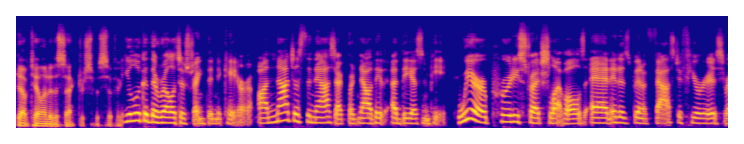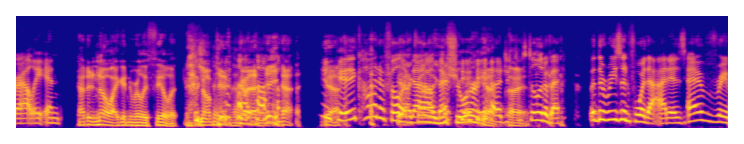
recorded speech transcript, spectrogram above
dovetail into the sector specific. You look at the relative strength indicator on not just the Nasdaq, but now the, at the S&P. We are pretty stretched levels, and it has been a fast and furious rally. And I didn't know. I didn't really feel it. No, I'm kidding. yeah. Yeah. It kind of felt yeah, like that out there. Sure? yeah, yeah, just, right. just a little bit. But the reason for that is every,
